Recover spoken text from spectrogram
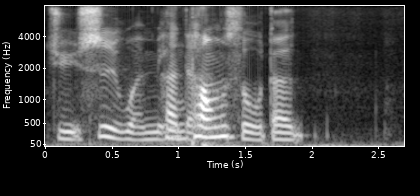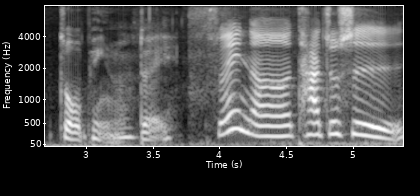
举世闻名、很通俗的。作品了对，所以呢，他就是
